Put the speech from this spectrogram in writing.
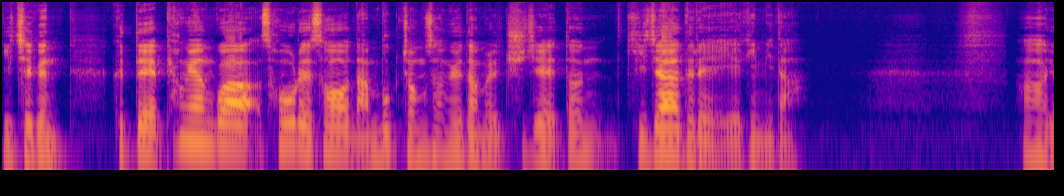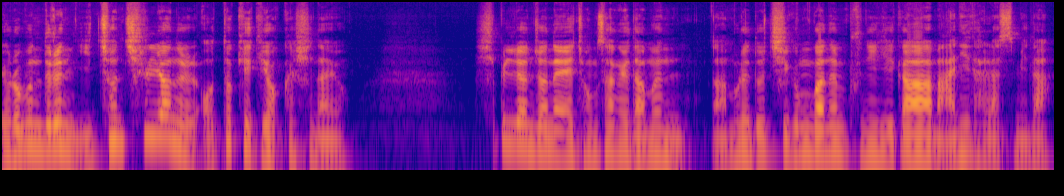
이 책은 그때 평양과 서울에서 남북 정상회담을 취재했던 기자들의 얘기입니다. 아, 여러분들은 2007년을 어떻게 기억하시나요? 11년 전에 정상회담은 아무래도 지금과는 분위기가 많이 달랐습니다.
